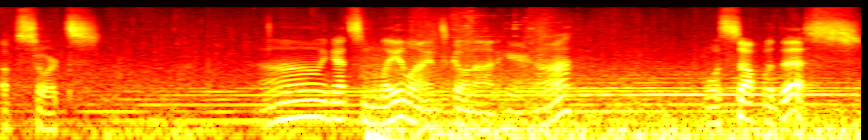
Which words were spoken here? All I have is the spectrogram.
of sorts. Oh, we got some ley lines going on here, huh? What's up with this?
